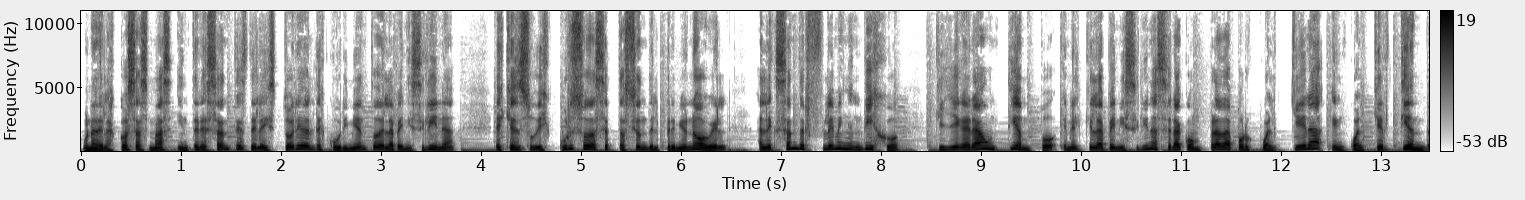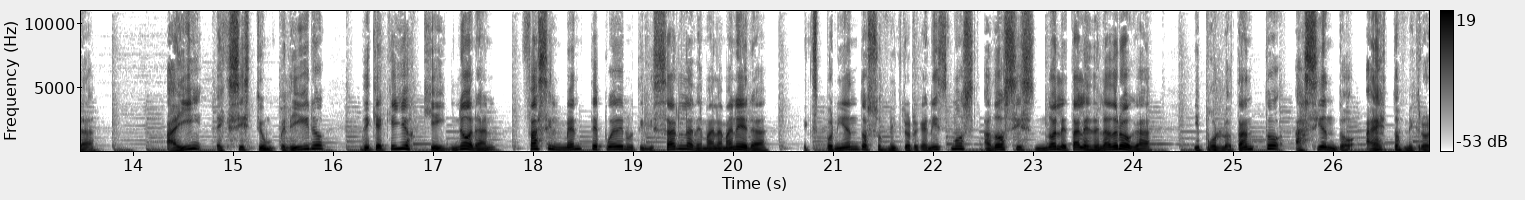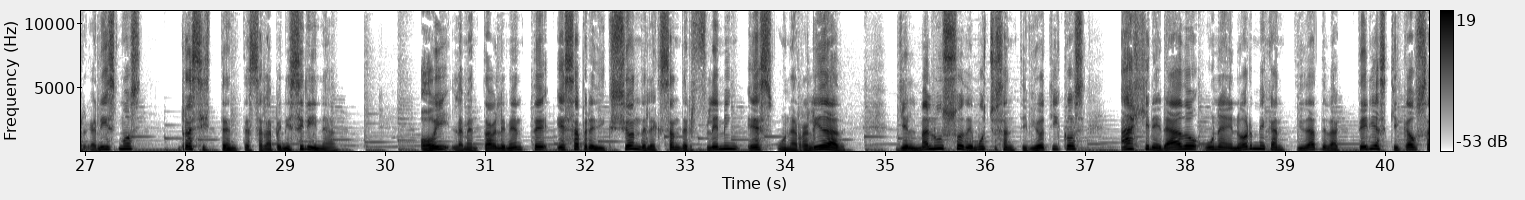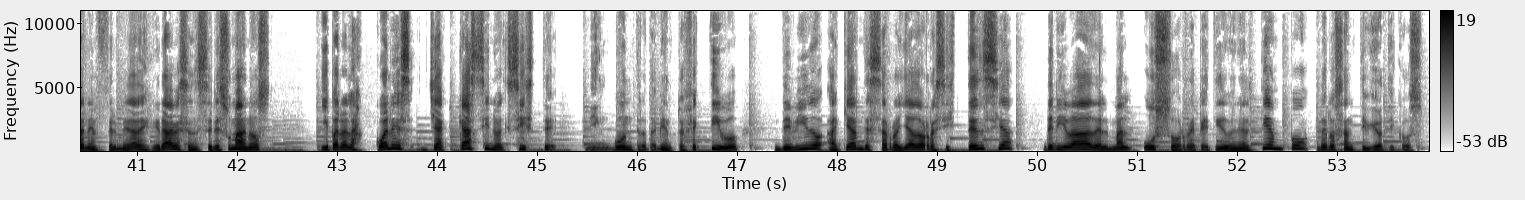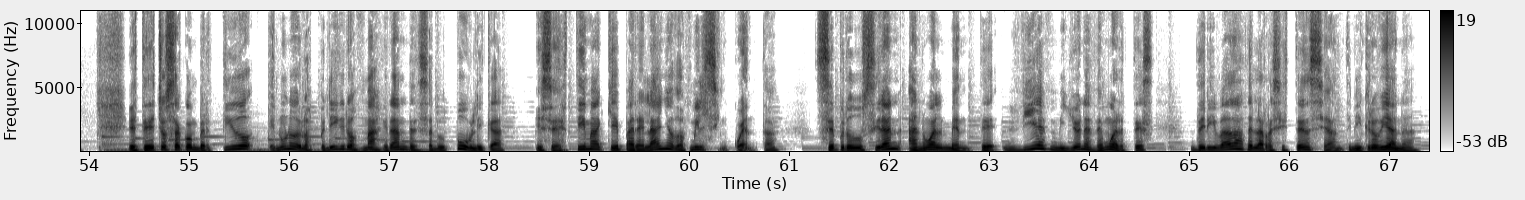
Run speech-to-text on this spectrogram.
Una de las cosas más interesantes de la historia del descubrimiento de la penicilina es que en su discurso de aceptación del premio Nobel, Alexander Fleming dijo que llegará un tiempo en el que la penicilina será comprada por cualquiera en cualquier tienda. Ahí existe un peligro de que aquellos que ignoran fácilmente pueden utilizarla de mala manera, exponiendo a sus microorganismos a dosis no letales de la droga y por lo tanto haciendo a estos microorganismos resistentes a la penicilina. Hoy, lamentablemente, esa predicción de Alexander Fleming es una realidad, y el mal uso de muchos antibióticos ha generado una enorme cantidad de bacterias que causan enfermedades graves en seres humanos y para las cuales ya casi no existe ningún tratamiento efectivo debido a que han desarrollado resistencia derivada del mal uso repetido en el tiempo de los antibióticos. Este hecho se ha convertido en uno de los peligros más grandes de salud pública y se estima que para el año 2050 se producirán anualmente 10 millones de muertes derivadas de la resistencia antimicrobiana.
